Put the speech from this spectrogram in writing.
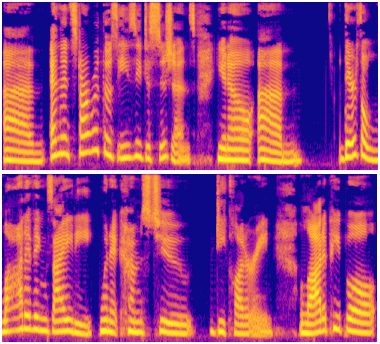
Um, and then start with those easy decisions. You know, um, there's a lot of anxiety when it comes to decluttering. A lot of people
